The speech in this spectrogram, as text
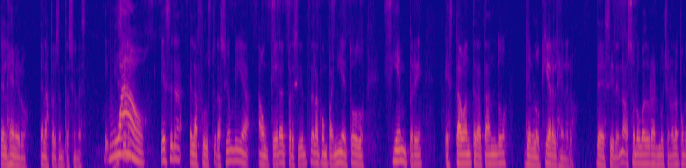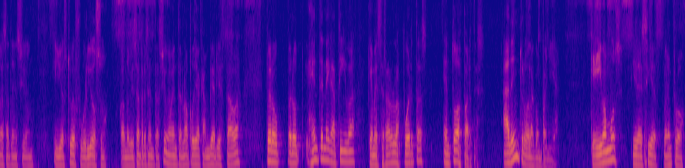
el género en las presentaciones. E- esa era- ¡Wow! esa era la frustración mía, aunque era el presidente de la compañía y todo, siempre estaban tratando de bloquear el género, de decirle, no, eso no va a durar mucho, no le pongas atención. Y yo estuve furioso cuando vi esa presentación, obviamente no la podía cambiar, yo estaba, pero, pero gente negativa que me cerraron las puertas en todas partes, adentro de la compañía que íbamos y decías, por ejemplo,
